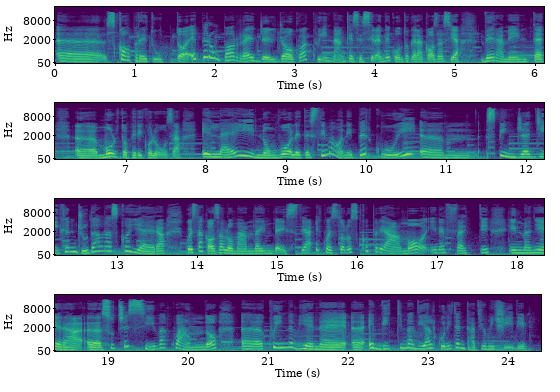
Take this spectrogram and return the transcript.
eh, scopre tutto e per un po' regge il gioco a Queen anche se si rende conto che la cosa sia veramente eh, molto pericolosa e lei non vuole testimoni per cui ehm, spinge Deacon giù da una scogliera. Questa cosa lo manda in bestia e questo lo scopriamo in effetti in maniera eh, successiva quando eh, Queen viene, eh, è vittima di alcuni tentati omicidi.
